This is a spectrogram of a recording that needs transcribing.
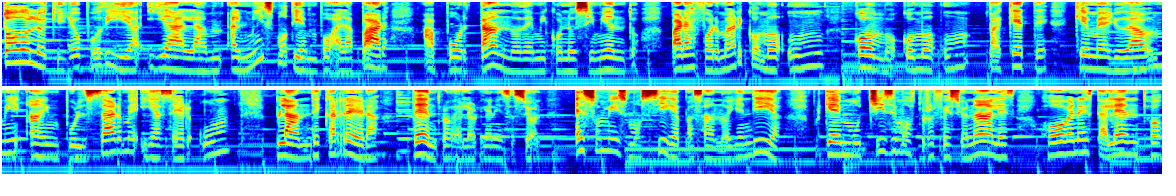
todo lo que yo podía y al mismo tiempo, a la par, aportando de mi conocimiento para formar como un como un paquete que me ayudaba a mí a impulsarme y hacer un plan de carrera dentro de la organización. Eso mismo sigue pasando hoy en día, porque hay muchísimos profesionales, jóvenes talentos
